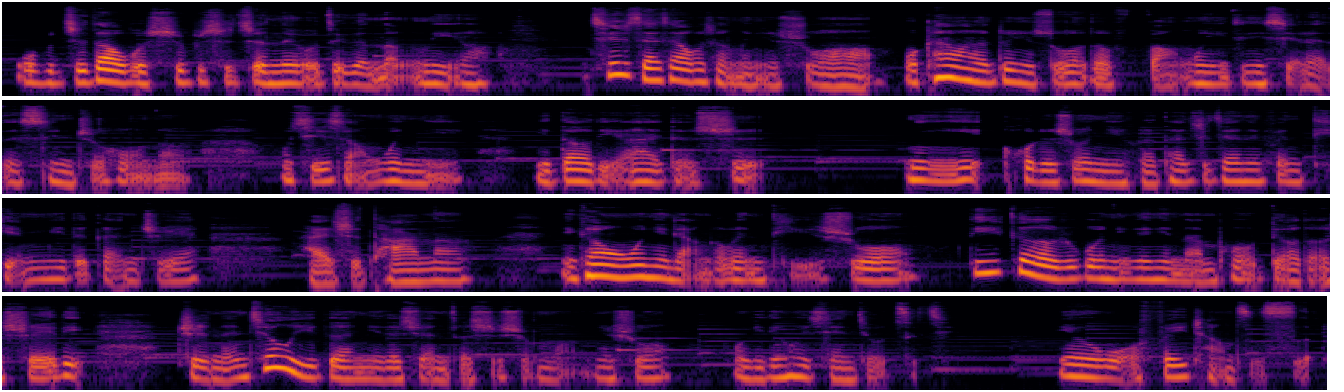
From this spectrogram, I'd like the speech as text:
我不知道我是不是真的有这个能力啊！其实佳佳，我想跟你说啊，我看完了对你所有的访问以及写来的信之后呢，我其实想问你，你到底爱的是你，或者说你和他之间那份甜蜜的感觉，还是他呢？你看，我问你两个问题，说。第一个，如果你跟你男朋友掉到水里，只能救一个，你的选择是什么？你说我一定会先救自己，因为我非常自私。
